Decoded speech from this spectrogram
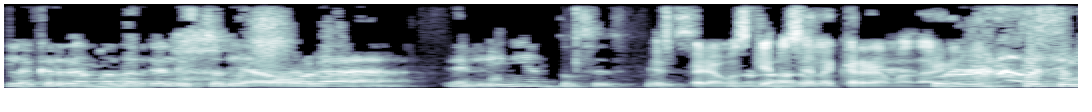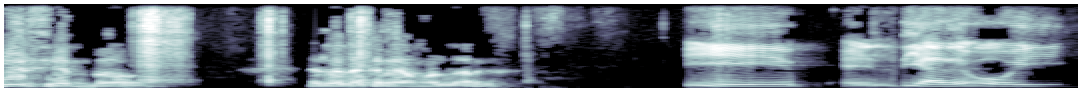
la carrera más larga de la historia ahora en línea, entonces pues, Esperemos un que no sea la carrera más larga. sigue siendo de la carrera más larga. Y el día de hoy,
